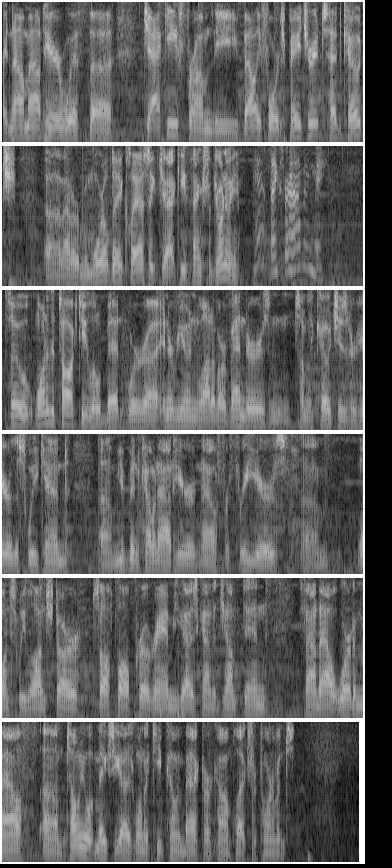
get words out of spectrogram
Right now, I'm out here with uh, Jackie from the Valley Forge Patriots, head coach uh, at our Memorial Day Classic. Jackie, thanks for joining me. Yeah, thanks for having me. So, wanted to talk to you a little bit. We're uh, interviewing a lot of our vendors and some of the coaches that are here this weekend. Um, you've been coming out here now for three years. Um, once we launched our softball program, you guys kind of jumped in, found out word of mouth. Um, tell me what makes you guys want to keep coming back to our complex for tournaments.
